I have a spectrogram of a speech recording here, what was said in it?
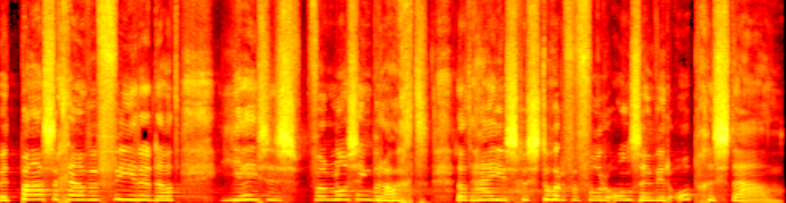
Met Pasen gaan we vieren dat Jezus verlossing bracht. Dat Hij is gestorven voor ons en weer opgestaan.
